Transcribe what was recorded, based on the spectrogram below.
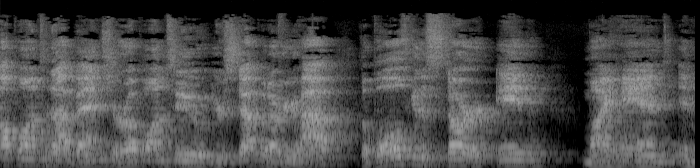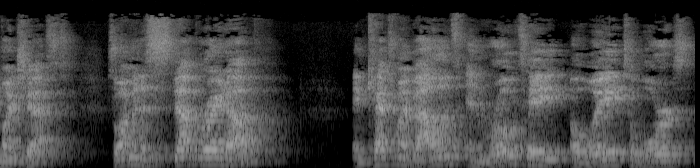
up onto that bench or up onto your step, whatever you have. The ball's going to start in my hand, in my chest. So I'm going to step right up and catch my balance and rotate away towards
